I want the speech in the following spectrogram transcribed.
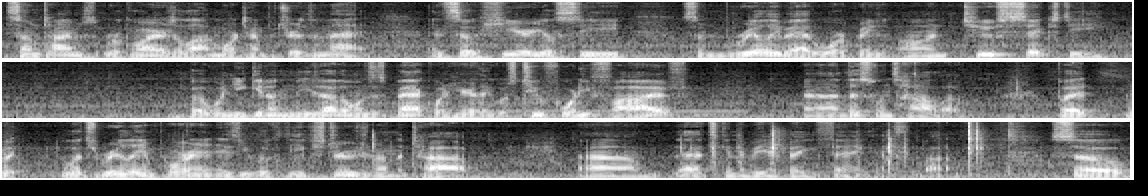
sometimes requires a lot more temperature than that. And so here you'll see some really bad warping on 260 but when you get on these other ones, this back one here I think was 245 uh, this one's hollow. But what what's really important is you look at the extrusion on the top. Um, that's going to be a big thing that's the bottom. So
